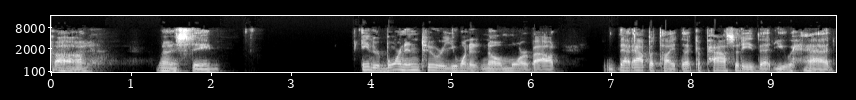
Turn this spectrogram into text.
uh, let's see either born into or you wanted to know more about that appetite that capacity that you had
